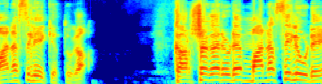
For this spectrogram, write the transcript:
മനസ്സിലേക്ക് എത്തുക കർഷകരുടെ മനസ്സിലൂടെ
